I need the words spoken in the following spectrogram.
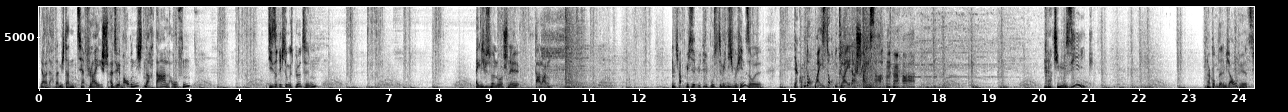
Ja, da hat er mich dann zerfleischt. Also wir brauchen nicht nach da laufen. Diese Richtung ist Blödsinn. Eigentlich müssen wir nur schnell da lang. Ich hab mich, wusste mich nicht, wohin soll. Ja, komm doch, beiß doch, du kleiner Scheißer. Die Musik. Da kommt er nämlich auch jetzt.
